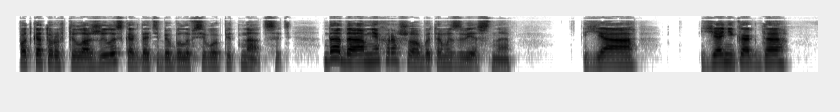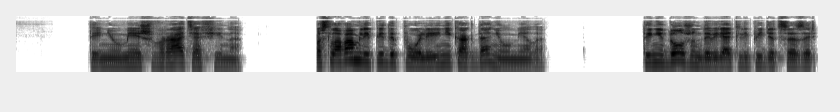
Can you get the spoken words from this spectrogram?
под которых ты ложилась, когда тебе было всего пятнадцать. Да-да, мне хорошо об этом известно. Я... я никогда... Ты не умеешь врать, Афина. По словам Липиды Полии, никогда не умела. Ты не должен доверять Липиде, Цезарь.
